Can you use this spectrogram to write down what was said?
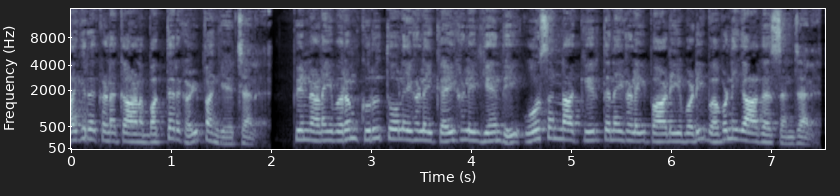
ஆயிரக்கணக்கான பக்தர்கள் பங்கேற்றனர். பின் அனைவரும் குருத்தோலைகளை கைகளில் ஏந்தி ஓசன்னா கீர்த்தனைகளை பாடியபடி பவனியாக சென்றனர்.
